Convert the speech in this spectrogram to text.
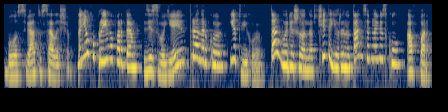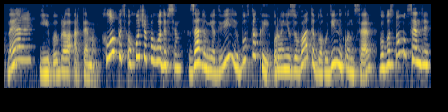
було свято селище. На нього приїхав Артем зі своєю тренеркою Ятвігою та вирішила навчити Ярину танців на візку, а в партнери їй вибрала Артема. Хлопець охоче погодився. Задум Ядвіги був такий: організувати благодійний концерт в обласному центрі,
